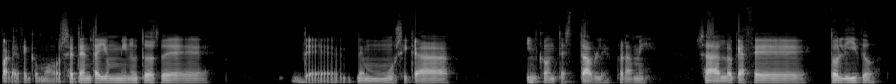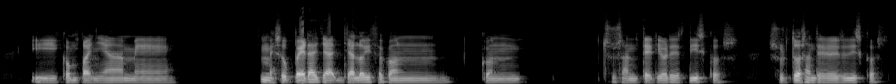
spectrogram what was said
parece como 71 minutos de, de, de música incontestable para mí. O sea, lo que hace Tolido y compañía me, me supera, ya, ya lo hizo con, con sus anteriores discos, sus dos anteriores discos,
